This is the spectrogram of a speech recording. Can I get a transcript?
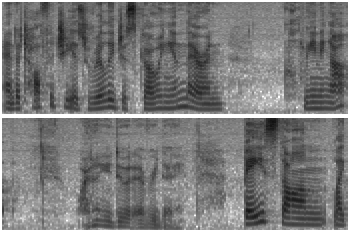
and autophagy is really just going in there and cleaning up. Why don't you do it every day? Based on like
